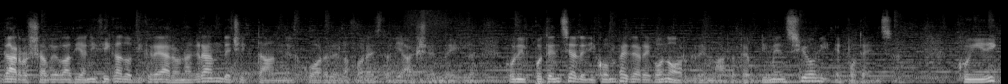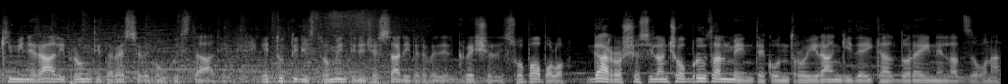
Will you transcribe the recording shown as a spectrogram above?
Garrosh aveva pianificato di creare una grande città nel cuore della foresta di Ashenvale, con il potenziale di competere con Orgrimmar per dimensioni e potenza con i ricchi minerali pronti per essere conquistati e tutti gli strumenti necessari per veder crescere il suo popolo, Garrosh si lanciò brutalmente contro i ranghi dei Caldorei nella zona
